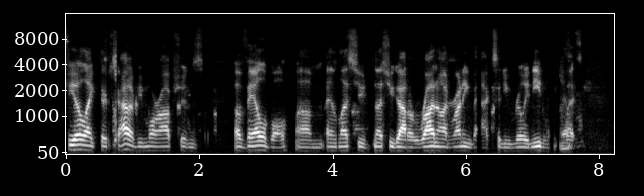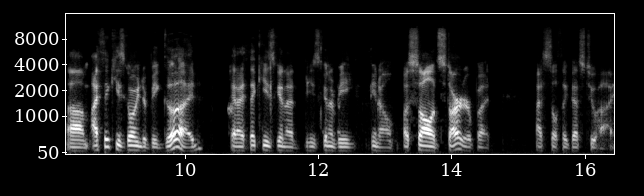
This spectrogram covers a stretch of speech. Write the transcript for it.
feel like there's got to be more options available, um, unless you unless you got a run on running backs and you really need one. Yeah. But um, I think he's going to be good, and I think he's gonna he's gonna be you know a solid starter. But I still think that's too high.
